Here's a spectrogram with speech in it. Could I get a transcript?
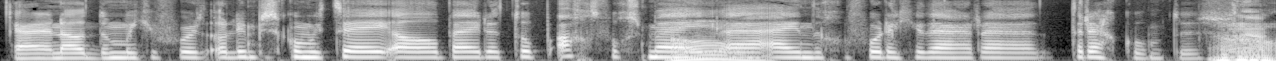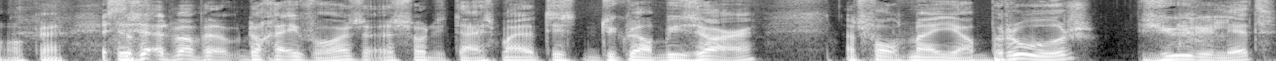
Ja, nou, dan moet je voor het Olympisch Comité al bij de top 8 volgens mij Oh. eh, eindigen voordat je daar eh, terechtkomt. Dus. Oh, oké. Dus, eh, nog even hoor, sorry Thijs, maar het is natuurlijk wel bizar... dat volgens mij jouw broer, jurylid,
